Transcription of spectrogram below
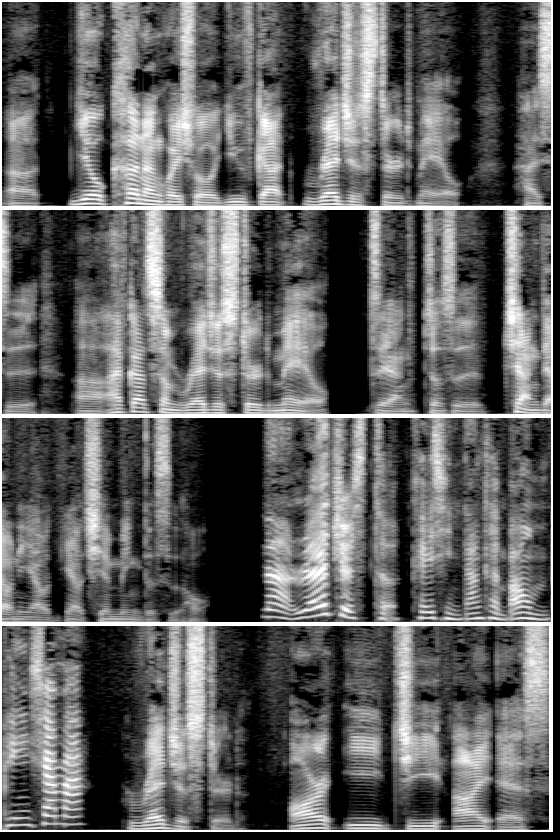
呃、uh,，有可能会说 You've got registered mail，还是啊、uh, I've got some registered mail，这样就是强调你要你要签名的时候。那 register 可以请 Duncan 帮我们拼一下吗？registered。R E G I S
